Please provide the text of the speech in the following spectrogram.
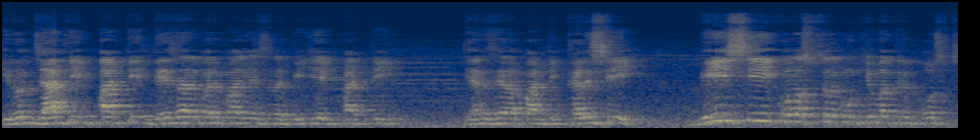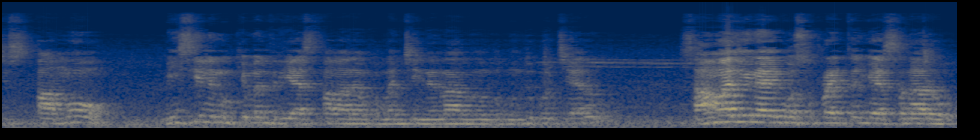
ఈరోజు జాతీయ పార్టీ దేశాన్ని పరిపాలన చేసిన బీజేపీ పార్టీ జనసేన పార్టీ కలిసి బీసీ కులస్తులకు ముఖ్యమంత్రి పోస్ట్ ఇస్తాము. బీసీని ముఖ్యమంత్రి చేస్తామని ఒక మంచి నినాదంతో ముందుకు వచ్చారు. సామాజిక న్యాయం కోసం ప్రయత్నం చేస్తున్నారు.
